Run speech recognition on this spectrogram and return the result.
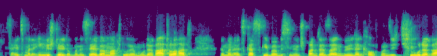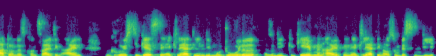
ich sage jetzt mal dahingestellt, ob man es selber macht oder einen Moderator hat. Wenn man als Gastgeber ein bisschen entspannter sein will, dann kauft man sich den Moderator und das Consulting ein, grüßt die Gäste, erklärt ihnen die Module, also die Gegebenheiten, erklärt ihnen auch so ein bisschen die,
